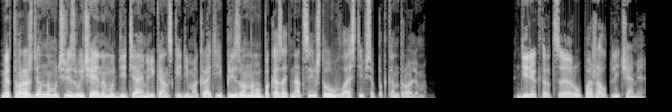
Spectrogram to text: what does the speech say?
мертворожденному чрезвычайному дитя американской демократии, призванному показать нации, что у власти все под контролем. Директор ЦРУ пожал плечами.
